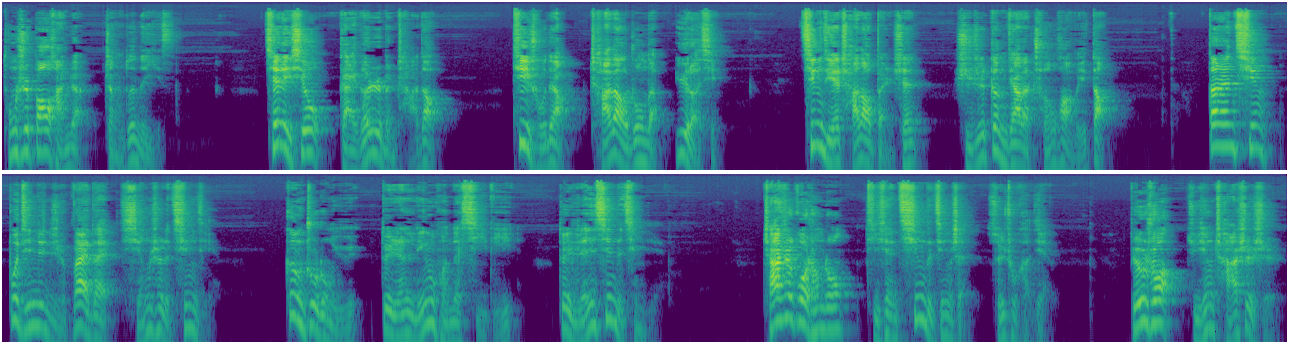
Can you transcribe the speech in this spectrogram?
同时包含着整顿的意思。千里修改革日本茶道，剔除掉茶道中的娱乐性，清洁茶道本身，使之更加的纯化为道。当然，清不仅仅指外在形式的清洁，更注重于对人灵魂的洗涤，对人心的清洁。茶事过程中体现清的精神随处可见，比如说举行茶事时，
